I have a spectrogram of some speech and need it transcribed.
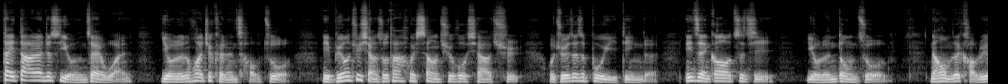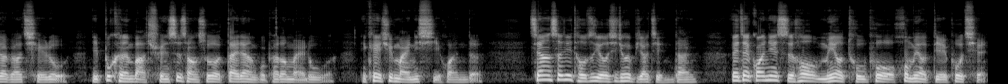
带大量就是有人在玩，有人的话就可能炒作。你不用去想说它会上去或下去，我觉得这是不一定的。你只能告诉自己有人动作，然后我们再考虑要不要切入。你不可能把全市场所有带量的股票都买入，你可以去买你喜欢的。这样设计投资游戏就会比较简单。而在关键时候没有突破或没有跌破前，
